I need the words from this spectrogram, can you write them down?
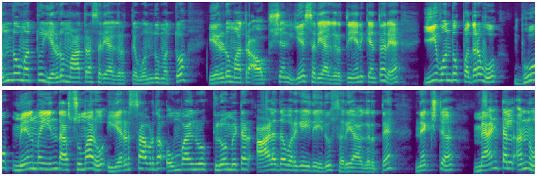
ಒಂದು ಮತ್ತು ಎರಡು ಮಾತ್ರ ಸರಿಯಾಗಿರುತ್ತೆ. ಒಂದು ಮತ್ತು ಎರಡು ಮಾತ್ರ ಆಪ್ಷನ್ ಎ ಸರಿಯಾಗಿರುತ್ತೆ. ಏನಕ್ಕೆ ಅಂತಂದರೆ, ಈ ಒಂದು ಪದರವು ಭೂ ಮೇಲ್ಮೈಯಿಂದ ಸುಮಾರು ಎರಡು ಸಾವಿರದ ಒಂಬೈನೂರು ಕಿಲೋಮೀಟರ್ ಆಳದವರೆಗೆ ಇದೆ. ಇದು ಸರಿಯಾಗಿರುತ್ತೆ. ನೆಕ್ಸ್ಟ್ ಮ್ಯಾಂಟಲ್ ಅನ್ನು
